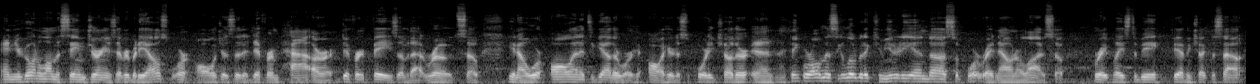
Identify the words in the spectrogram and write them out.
and you're going along the same journey as everybody else. We're all just at a different path or a different phase of that road. So, you know, we're all in it together. We're all here to support each other, and I think we're all missing a little bit of community and uh, support right now in our lives. So, great place to be. If you haven't checked us out,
